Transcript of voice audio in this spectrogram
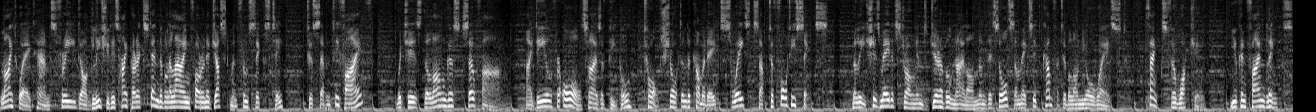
Lightweight hands-free dog leash it is hyper-extendable allowing for an adjustment from 60 to 75, which is the longest so far. Ideal for all size of people, tall short and accommodates waists up to 46. The leash is made of strong and durable nylon and this also makes it comfortable on your waist. Thanks for watching. You can find links,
